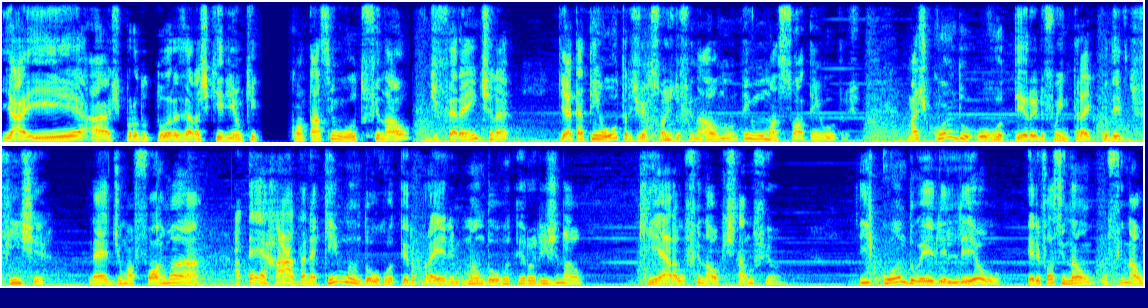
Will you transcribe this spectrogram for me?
E aí as produtoras elas queriam que contassem um outro final diferente, né? E até tem outras versões do final, não tem uma só, tem outras. Mas quando o roteiro ele foi entregue pro David Fincher, né, de uma forma até errada, né? Quem mandou o roteiro para ele mandou o roteiro original, que era o final que está no filme. E quando ele leu, ele falou assim: não, o final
